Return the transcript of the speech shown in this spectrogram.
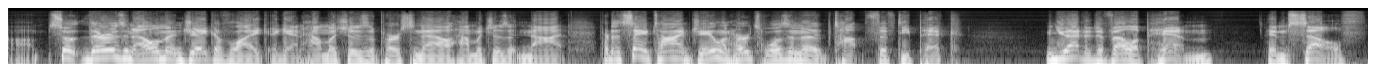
Um, so there is an element, Jake, of like, again, how much is it personnel, how much is it not? But at the same time, Jalen Hurts wasn't a top 50 pick. Mean, you had to develop him himself,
